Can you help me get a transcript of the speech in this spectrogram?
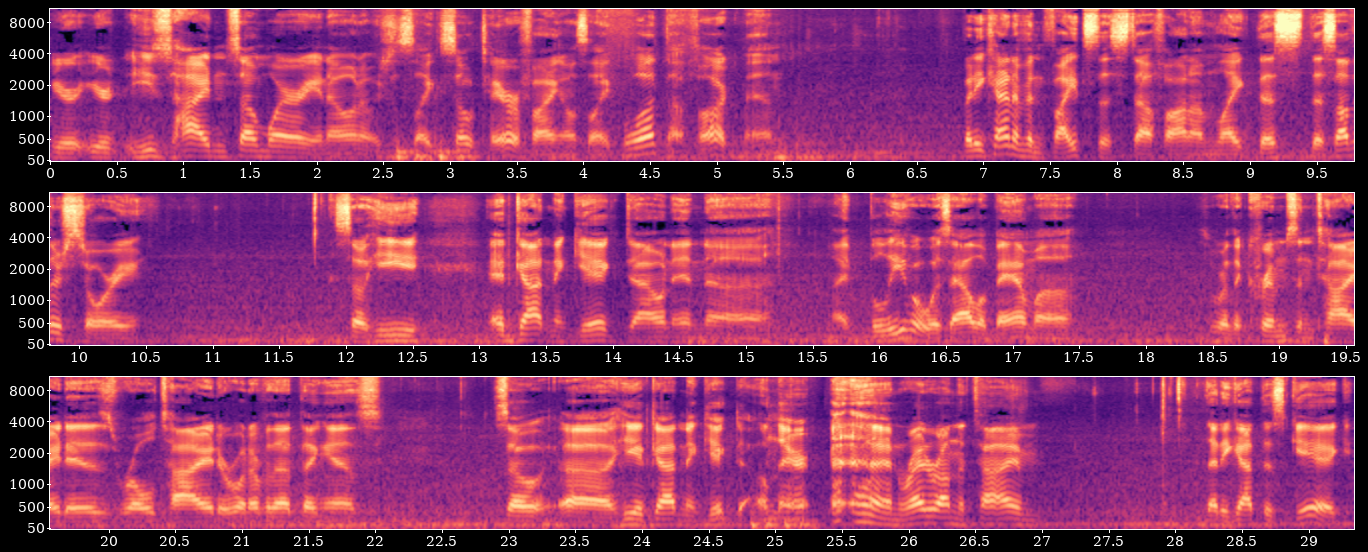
You're, you're, he's hiding somewhere, you know, and it was just like so terrifying. I was like, what the fuck, man? but he kind of invites this stuff on him, like this this other story. So he had gotten a gig down in, uh, I believe it was Alabama, where the Crimson Tide is, Roll Tide, or whatever that thing is. So uh, he had gotten a gig down there, and right around the time that he got this gig,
